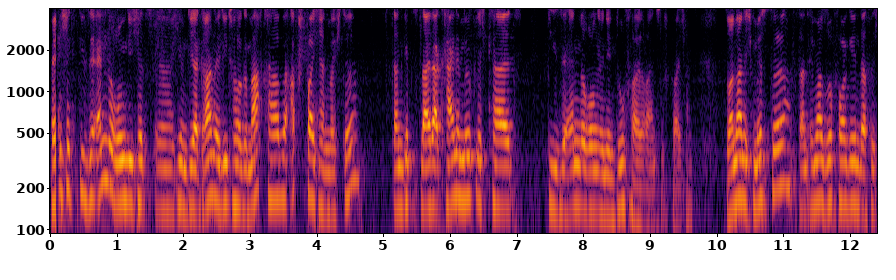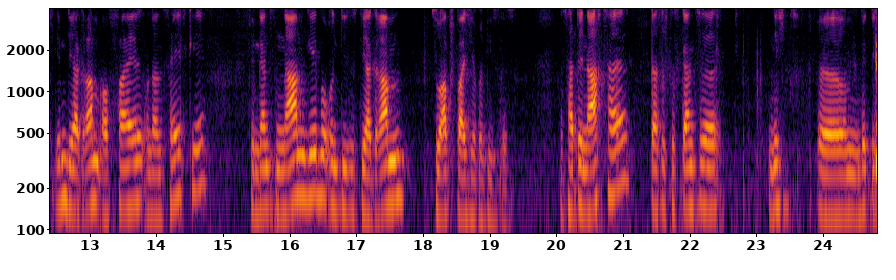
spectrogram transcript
Wenn ich jetzt diese Änderung, die ich jetzt äh, hier im Diagrammeditor gemacht habe, abspeichern möchte, dann gibt es leider keine Möglichkeit, diese Änderung in den Do-File reinzuspeichern. Sondern ich müsste dann immer so vorgehen, dass ich im Diagramm auf File und dann Save gehe, dem ganzen Namen gebe und dieses Diagramm so abspeichere, wie es ist. Das hat den Nachteil, dass ich das Ganze nicht, äh, wirklich,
